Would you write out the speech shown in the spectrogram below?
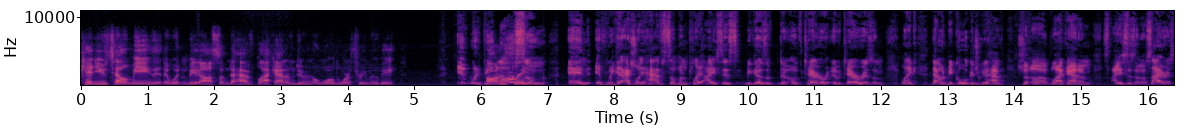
Can you tell me that it wouldn't be awesome to have Black Adam doing a World War Three movie? It would be Honestly? awesome, and if we could actually have someone play ISIS because of of, terror, of terrorism, like that would be cool. Because you could have uh, Black Adam, ISIS, and Osiris.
